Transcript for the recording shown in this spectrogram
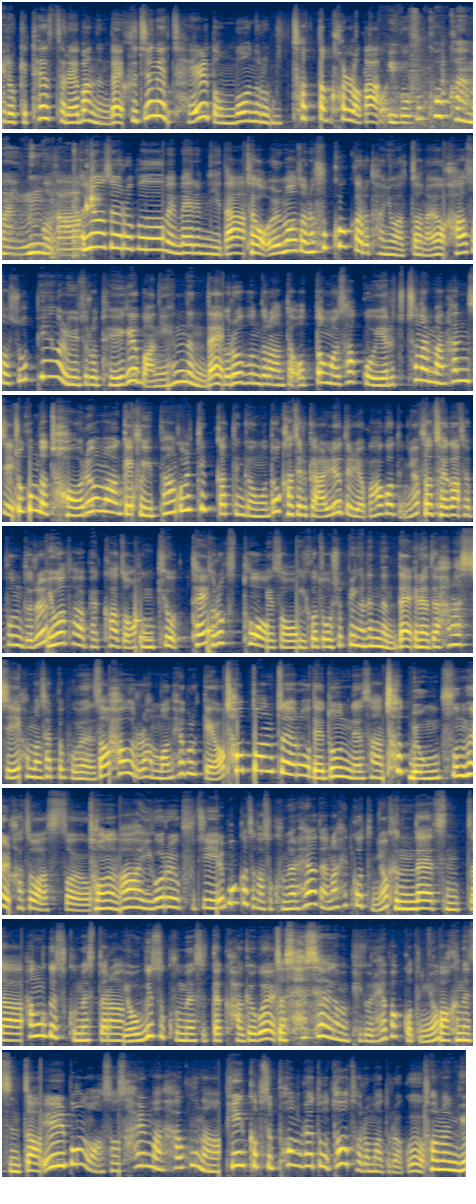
이렇게 테스트를 해봤는데 그중에 제일 넘버원으로 미쳤던 컬러가 어, 이거 후쿠오카에만 있는 거다. 안녕하세요 여러분 멜멜입니다. 제가 얼마 전에 후쿠오카를 다녀왔잖아요. 가서 쇼핑을 위주로 되게 많이 했는데 여러분들한테 어떤 걸 샀고 얘를 추천할 만한지 조금 더 저렴하게 구입한 꿀팁 같은 경우도 같이 이렇게 알려드리려고 하거든요. 그래서 제가 제품들을 이와타야 백화점, 돈키호테, 드럭스토어에서 이 것저것 쇼핑을 했는데 얘네들 하나씩 한번 살펴보면서 하울을 한번 해볼게요. 첫 번째로 내 돈 내산 첫 명품을 가져왔어요. 저는 아 이거를 굳이 일본까지 가서 구매를 해야 되나 했거든요. 근데 진짜 한국에서 구매했을 때랑 여기서 구매했을 때 가격을 진짜 세세하게 한번 비교를 해봤거든요. 와 근데 진짜 일본 와서 살만 하구나. 비행값을 포함을 해도 더 저렴하더라고요. 저는 이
